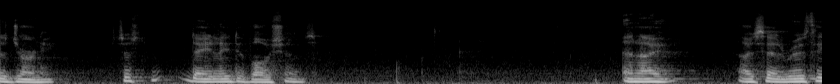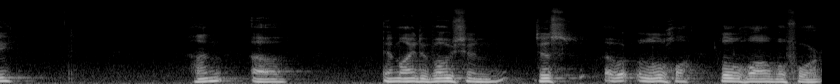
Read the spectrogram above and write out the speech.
the journey, just daily devotions. And I, I said, Ruthie, uh, in my devotion, just a, a little, little while before,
